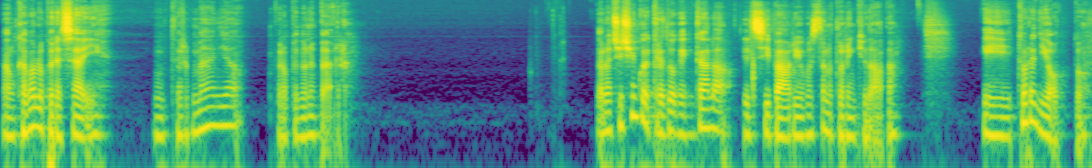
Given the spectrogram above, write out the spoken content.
Ha un cavallo per E6, intermedia, però pedone per. Donna C5 credo che cala il sipario, questa è una torre inchiodata. E torre di 8.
